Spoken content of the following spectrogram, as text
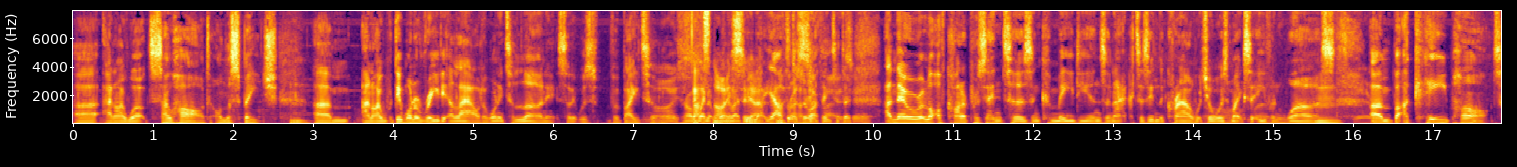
Uh, and I worked so hard on the speech, um, and I didn't want to read it aloud. I wanted to learn it so it was verbatim. Nice. So That's went, nice, doing yeah. that. Yeah, I thought it was the right thing to do. Yeah. And there were a lot of kind of presenters and comedians and actors in the crowd, which always makes it even worse. Um, but a key part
